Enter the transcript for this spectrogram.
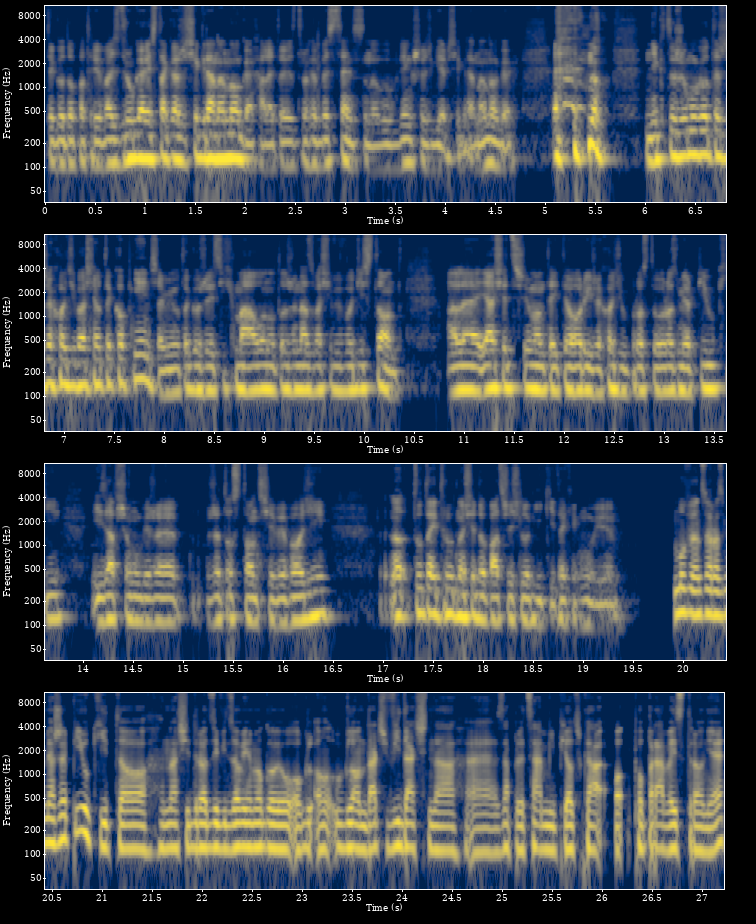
tego dopatrywać. Druga jest taka, że się gra na nogach, ale to jest trochę bez sensu, no bo większość gier się gra na nogach. no, niektórzy mówią też, że chodzi właśnie o te kopnięcia, mimo tego, że jest ich mało, no to, że nazwa się wywodzi stąd. Ale ja się trzymam tej teorii, że chodzi po prostu o rozmiar piłki i zawsze mówię, że, że to stąd się wywodzi. No tutaj trudno się dopatrzeć logiki, tak jak mówiłem. Mówiąc o rozmiarze piłki, to nasi drodzy widzowie mogą ją oglądać. Widać na, e, za plecami Piotrka po prawej stronie.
